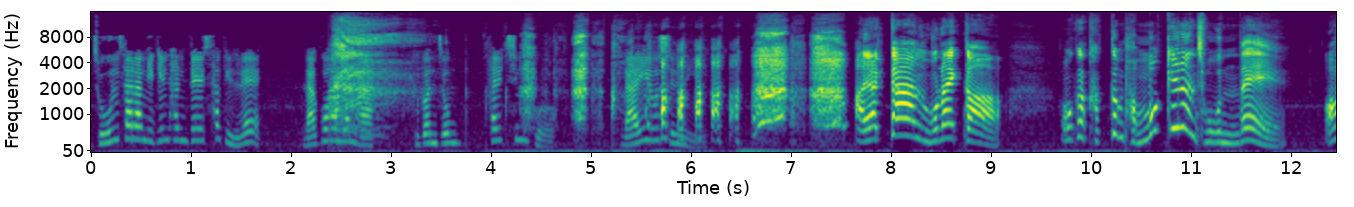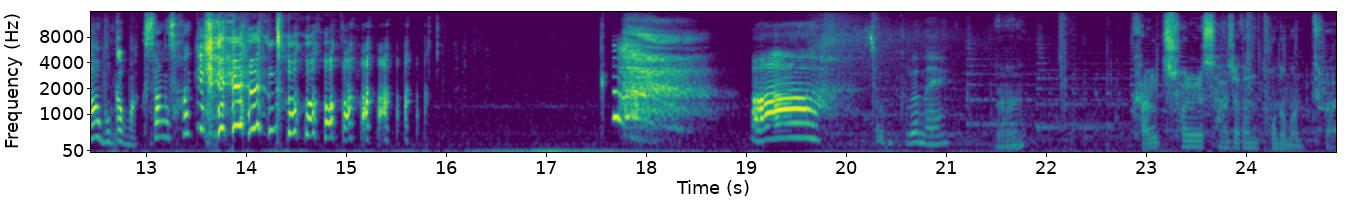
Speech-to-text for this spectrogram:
좋은 사람이긴 한데 사귈래? 라고 하면 아 그건 좀 할 친구. 라이 오슬리. 아 약간 뭐랄까 뭔가 가끔 밥 먹기는 좋은데 아 뭔가 막상 사귀기는 좀아좀 그러네 응? 강철 사자단 토너먼트라.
